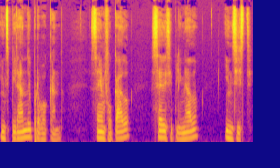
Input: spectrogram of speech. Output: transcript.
inspirando y provocando. Sé enfocado, sé disciplinado, insiste.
